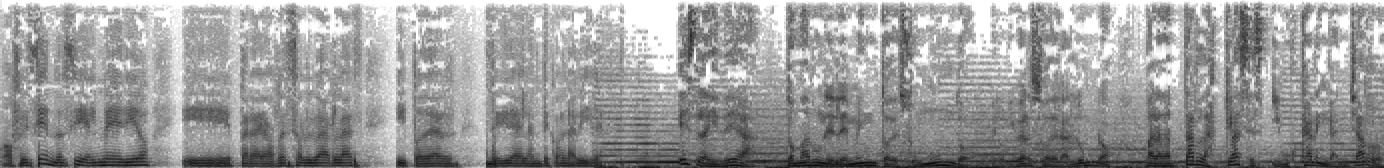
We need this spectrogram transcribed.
ofreciendo sí, el medio eh, para resolverlas y poder seguir adelante con la vida. ¿Es la idea tomar un elemento de su mundo, el universo del alumno, para adaptar las clases y buscar engancharlos?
